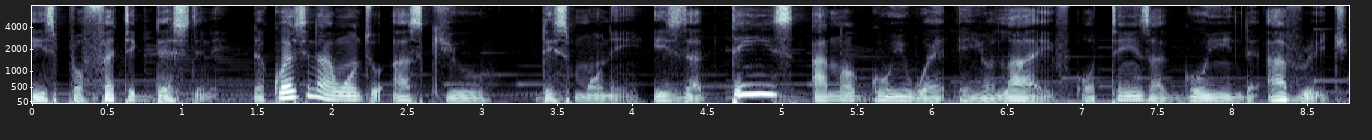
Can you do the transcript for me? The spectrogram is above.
his prophetic destiny. The question I want to ask you this morning is that things are not going well in your life or things are going the average.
